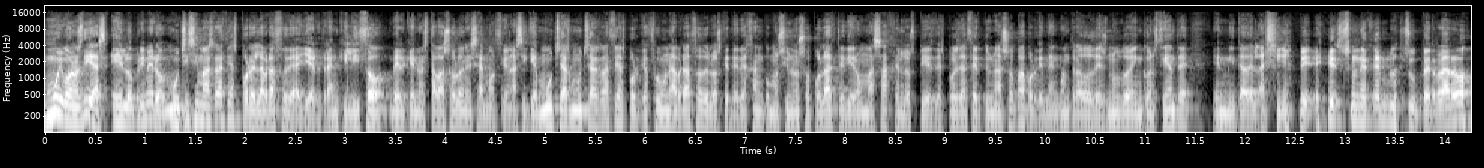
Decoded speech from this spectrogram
Muy buenos días. Eh, lo primero, muchísimas gracias por el abrazo de ayer. Tranquilizó ver que no estaba solo en esa emoción. Así que muchas, muchas gracias porque fue un abrazo de los que te dejan como si un oso polar te diera un masaje en los pies después de hacerte una sopa porque te ha encontrado desnudo e inconsciente en mitad de la nieve. Es un ejemplo súper raro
